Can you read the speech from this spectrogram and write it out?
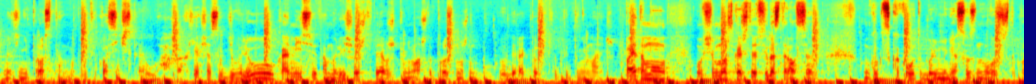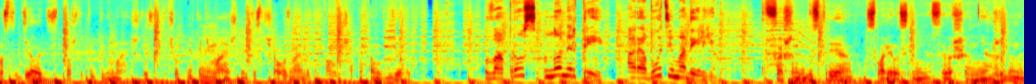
Понимаете, не просто там это классическое, ах, ах, я сейчас удивлю комиссию там или еще что-то. Я уже понимал, что просто нужно выбирать то, что ты понимаешь. Поэтому, в общем, можно сказать, что я всегда старался, ну, как с какого-то более-менее осознанного возраста, просто делать то, что ты понимаешь. Если ты чего-то не понимаешь, ну, ты сначала узнай об этом получше, а потом делай. Вопрос номер три. О работе моделью. Фэшн-индустрия свалилась на меня совершенно неожиданно.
